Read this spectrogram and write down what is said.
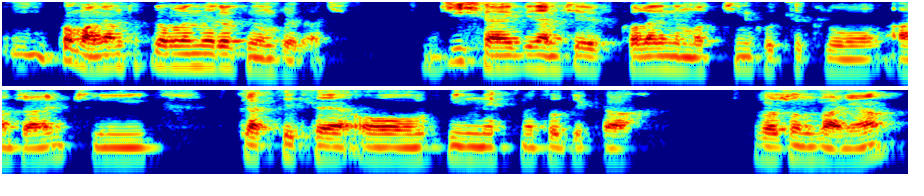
i pomagam te problemy rozwiązywać. Dzisiaj witam Cię w kolejnym odcinku cyklu Agile, czyli w praktyce o zwinnych metodykach zarządzania.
